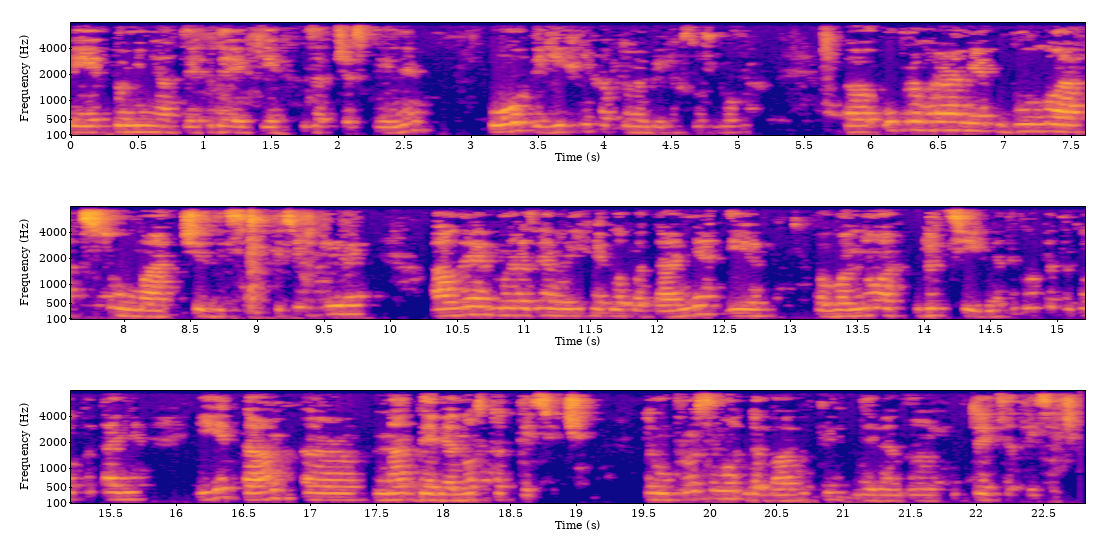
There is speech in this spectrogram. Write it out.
і поміняти деякі запчастини у їхніх автомобілях службових. Е, У програмі була сума 60 тисяч гривень, але ми розглянули їхнє клопотання, і воно доцільне клопот- клопотання, і там е, на 90 тисяч. Тому просимо додати 30 тисяч.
